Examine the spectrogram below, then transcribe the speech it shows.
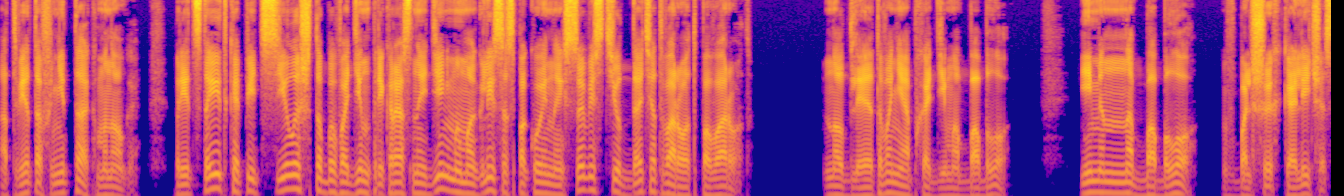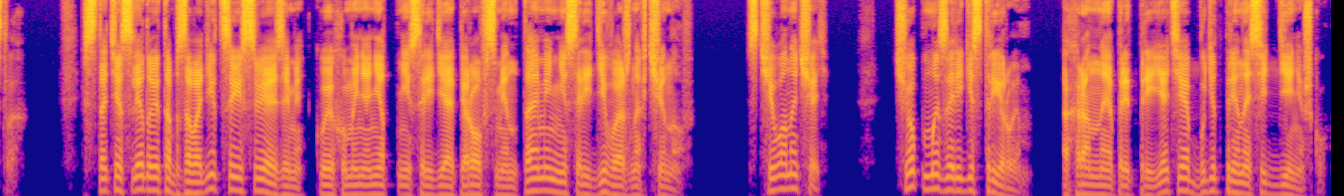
Ответов не так много. Предстоит копить силы, чтобы в один прекрасный день мы могли со спокойной совестью дать отворот-поворот. Но для этого необходимо бабло. Именно бабло, в больших количествах. Кстати, следует обзаводиться и связями, коих у меня нет ни среди оперов с ментами, ни среди важных чинов. С чего начать? ЧОП мы зарегистрируем. Охранное предприятие будет приносить денежку.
